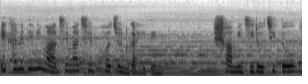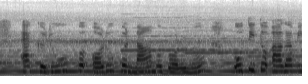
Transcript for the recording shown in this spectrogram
এখানে তিনি মাঝে মাঝে ভজন গাহিতেন। স্বামীজি রচিত এক রূপ অরূপ নাম বরণ অতীত আগামী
